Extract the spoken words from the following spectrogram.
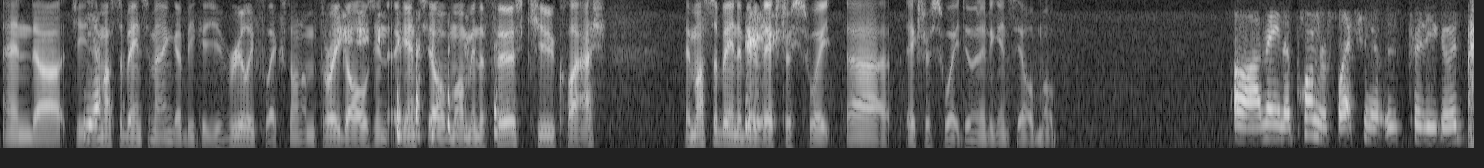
And uh, geez, Yeah. there must have been some anger because you've really flexed on them. Three goals in against the old mom in the first Q clash. There must have been a bit of extra sweet, uh, extra sweet doing it against the old mob. Oh, I mean, upon reflection, it was pretty good.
